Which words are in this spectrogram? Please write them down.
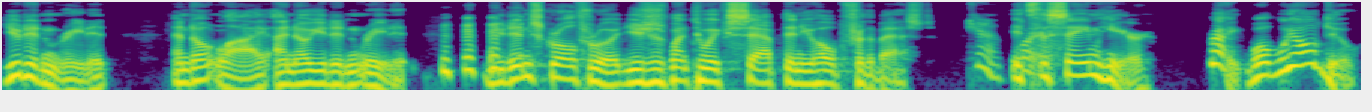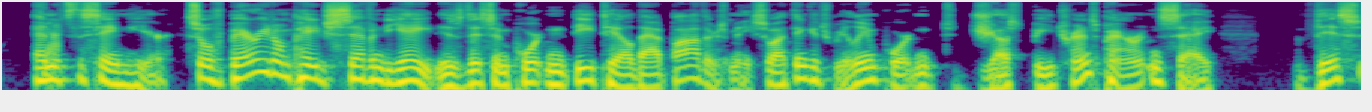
You didn't read it. And don't lie, I know you didn't read it. you didn't scroll through it. You just went to accept and you hope for the best. Yeah. It's the same here. Right. Well, we all do. And Yeah. it's the same here. So if buried on page 78 is this important detail, that bothers me. So I think it's really important to just be transparent and say, this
